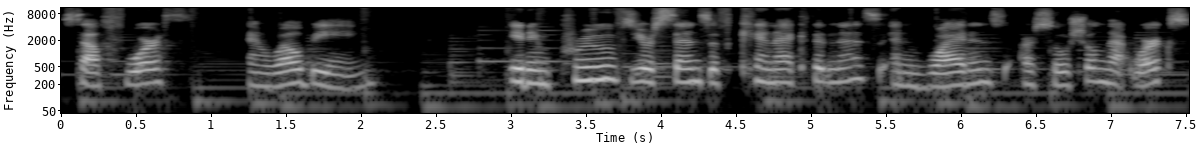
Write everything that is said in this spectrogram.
self worth, and well being. It improves your sense of connectedness and widens our social networks,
